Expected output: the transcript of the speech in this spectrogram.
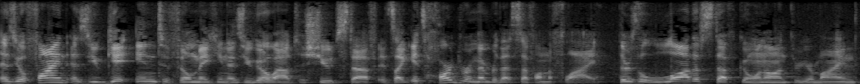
as you'll find as you get into filmmaking, as you go out to shoot stuff, it's like it's hard to remember that stuff on the fly. There's a lot of stuff going on through your mind,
